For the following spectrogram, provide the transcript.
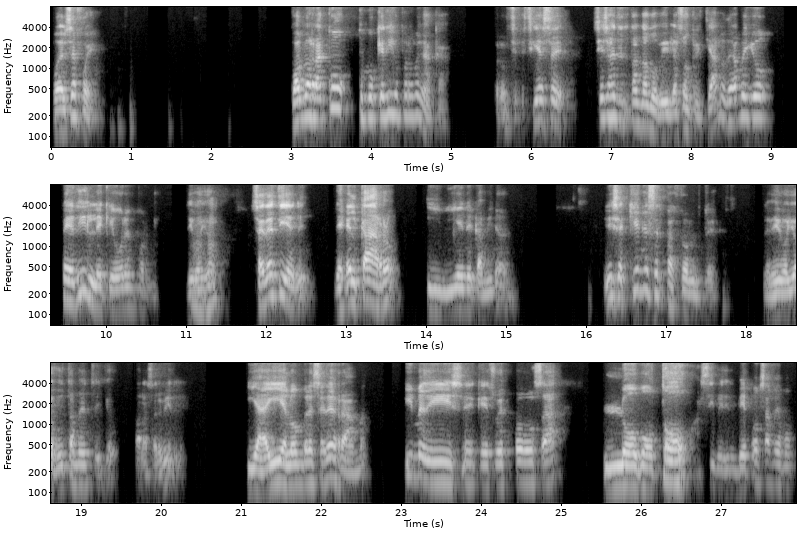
Pues él se fue. Cuando arrancó, como que dijo, pero ven acá, pero si, ese, si esa gente está dando Biblia, son cristianos, déjame yo pedirle que oren por mí. Digo yo, se detiene, deja el carro y viene caminando. Y dice, ¿quién es el pastor de usted? Le digo yo justamente yo, para servirle. Y ahí el hombre se derrama y me dice que su esposa lo votó. Así me dice, mi esposa me votó.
